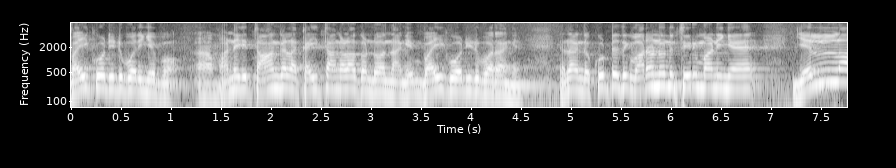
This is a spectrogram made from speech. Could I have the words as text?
பைக் ஓட்டிகிட்டு போகிறீங்க இப்போ. அன்னைக்கு தாங்கலாக கை தாங்கலாக கொண்டு வந்தாங்க. இப்போ பைக் ஓட்டிகிட்டு போகிறாங்க ஏதாவது இந்த கூட்டத்துக்கு வரணும்னு தீர்மானிங்க. எல்லா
